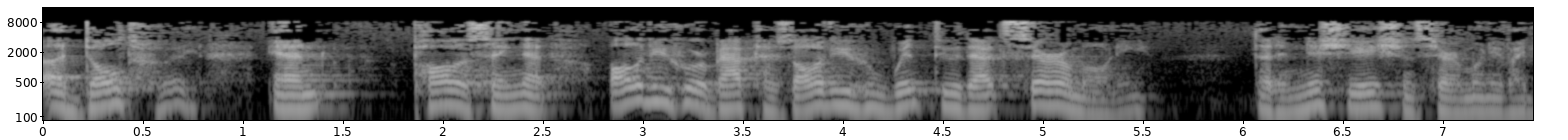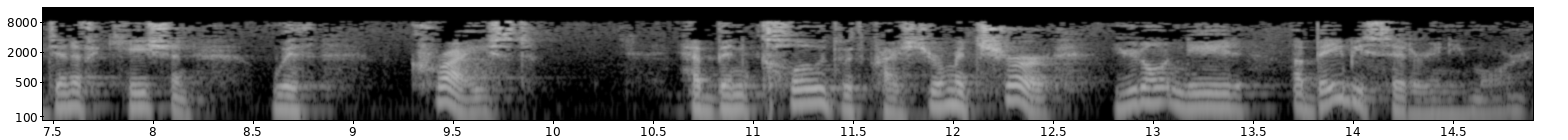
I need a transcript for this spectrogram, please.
adulthood. And Paul is saying that all of you who are baptized, all of you who went through that ceremony, that initiation ceremony of identification with Christ, have been clothed with Christ. You're mature. You don't need a babysitter anymore.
